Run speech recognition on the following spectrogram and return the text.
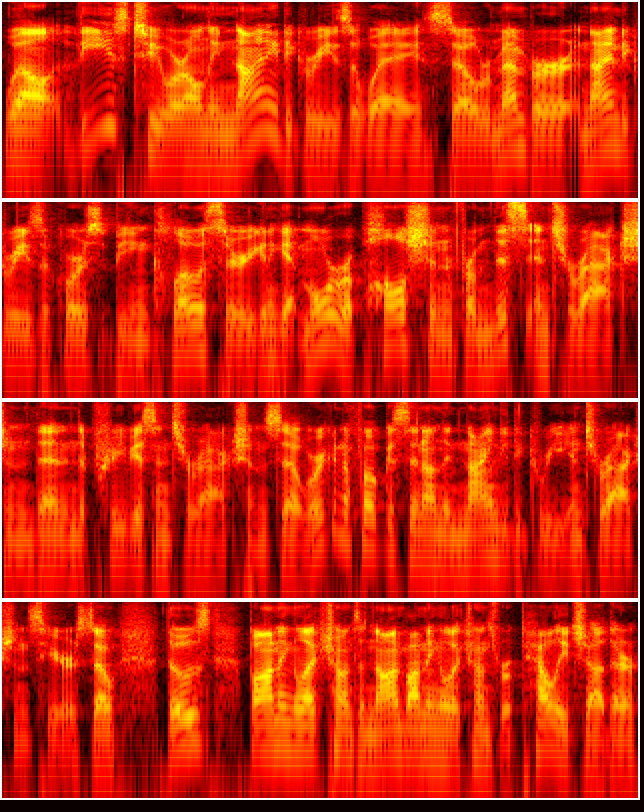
Well, these two are only 90 degrees away, so remember, 90 degrees, of course, being closer, you're going to get more repulsion from this interaction than in the previous interaction. So we're going to focus in on the 90 degree interactions here. So those bonding electrons and non-bonding electrons repel each other,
